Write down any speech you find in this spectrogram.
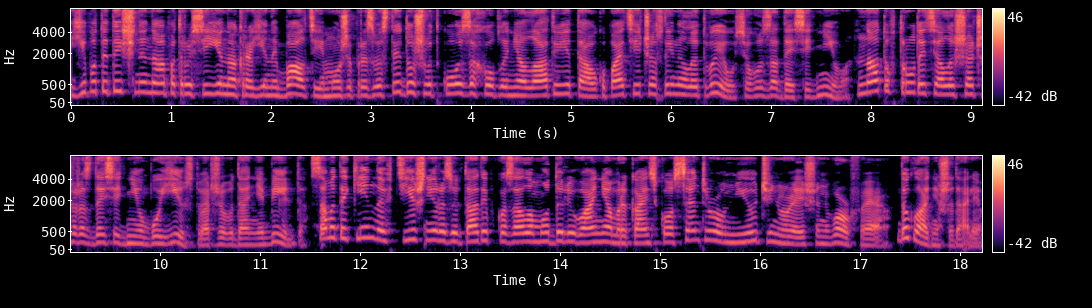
Гіпотетичний напад Росії на країни Балтії може призвести до швидкого захоплення Латвії та окупації частини Литви усього за 10 днів. НАТО втрутиться лише через 10 днів боїв, стверджує видання Більд. Саме такі невтішні результати показало моделювання американського Center of New Generation Warfare. Докладніше далі.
